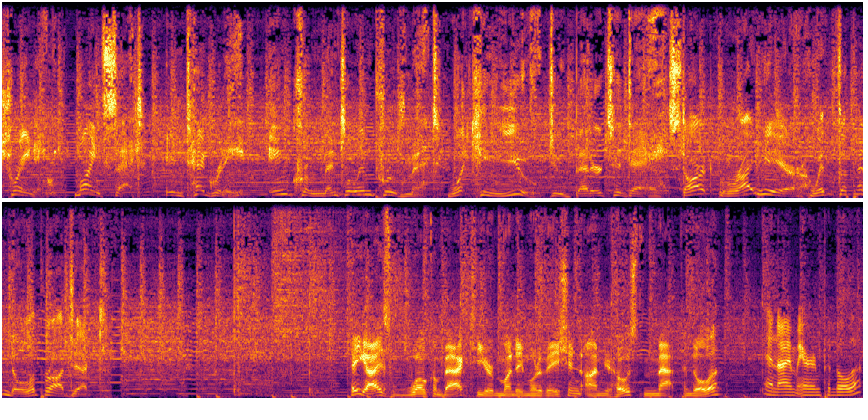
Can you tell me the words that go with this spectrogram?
Training, mindset, integrity, incremental improvement. What can you do better today? Start right here with the Pendola Project. Hey guys, welcome back to your Monday Motivation. I'm your host, Matt Pendola. And I'm Erin Pendola.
